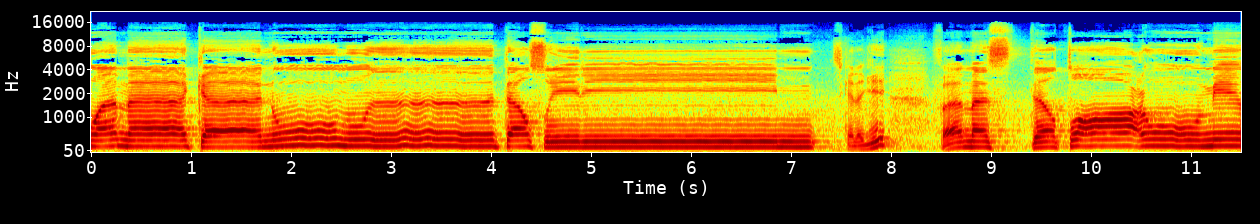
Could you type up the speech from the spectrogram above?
وَمَا كَانُوا مُنْتَصِرِينَ. فَمَسْتَطَاعُوا اسْتَطَاعُوا مِنْ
